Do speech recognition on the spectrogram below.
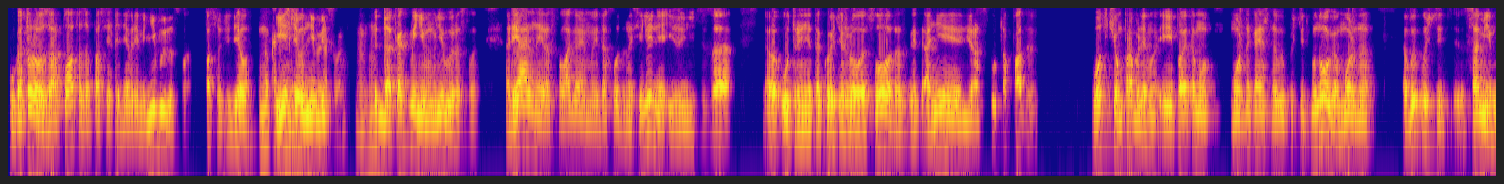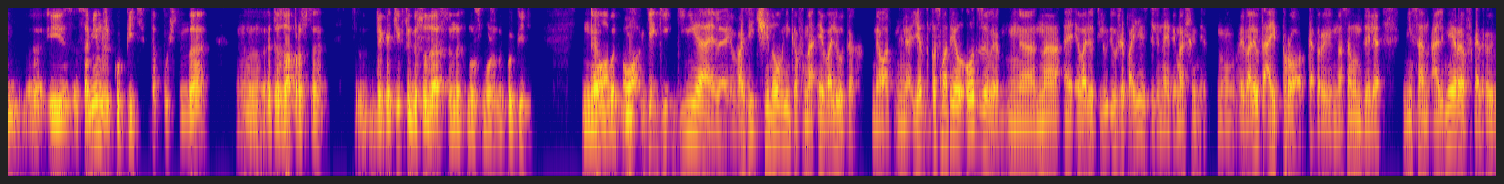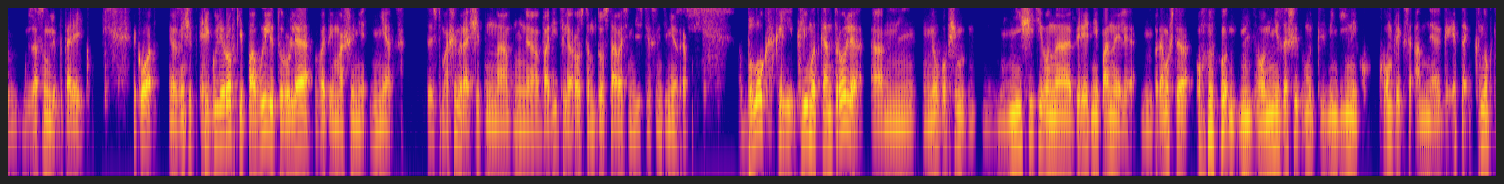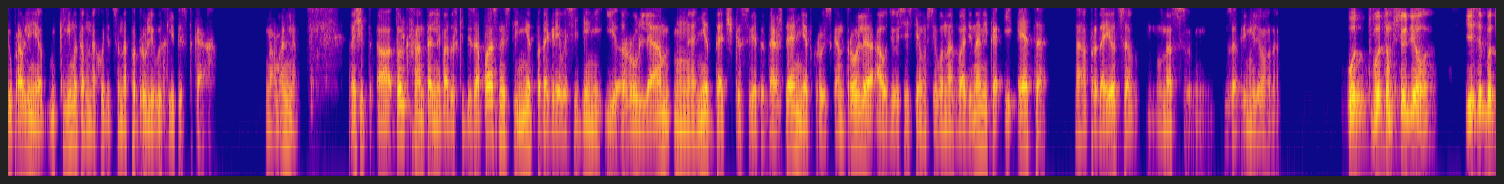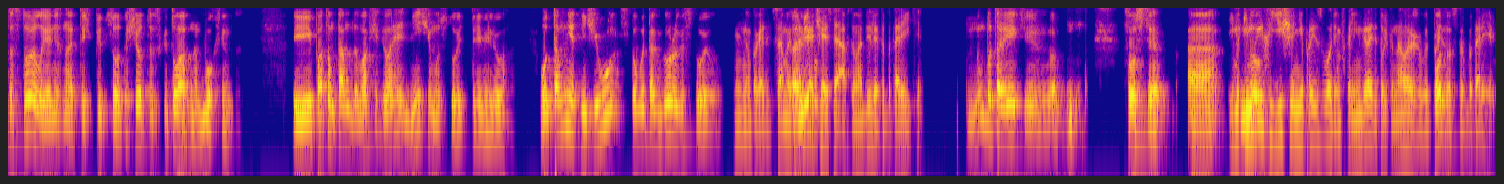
у которого зарплата за последнее время не выросла, по сути дела. Ну, как Если он не выросла. Угу. Да, как минимум не выросла. Реальные располагаемые доходы населения, извините за утреннее такое тяжелое слово, так сказать, они не растут, а падают. Вот в чем проблема. И поэтому можно, конечно, выпустить много, можно выпустить самим э, и самим же купить, допустим, да, э, это запросто для каких-то государственных нужд можно купить. О, вот. о гениально! Возить чиновников на эволютах. Вот. Я тут посмотрел отзывы на эволют. Люди уже поездили на этой машине. Ну, эволют iPro, который на самом деле Nissan Almera, в который засунули батарейку. Так вот, значит, регулировки по вылету руля в этой машине нет. То есть машина рассчитана на водителя ростом до 180 сантиметров. Блок климат-контроля, ну, в общем, не ищите его на передней панели, потому что он, он не зашит в мультимедийный комплекс, а это кнопки управления климатом находятся на подрулевых лепестках. Нормально? Значит, а, только фронтальные подушки безопасности, нет подогрева сидений и руля, нет датчика света дождя, нет круиз-контроля, аудиосистема всего на два динамика, и это продается у нас за 3 миллиона. Вот в этом все дело. Если бы это стоило, я не знаю, 1500, еще, так сказать, ладно, бог с ним. И потом там, вообще говоря, нечему стоить 3 миллиона. Вот там нет ничего, чтобы так дорого стоило. Ну, погодите, самая дорогая Либо... часть автомобиля – это батарейки. Ну, батарейки. Слушайте, а, и, мы, но... и мы их еще не производим. В Калининграде только налаживают производство батареек.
